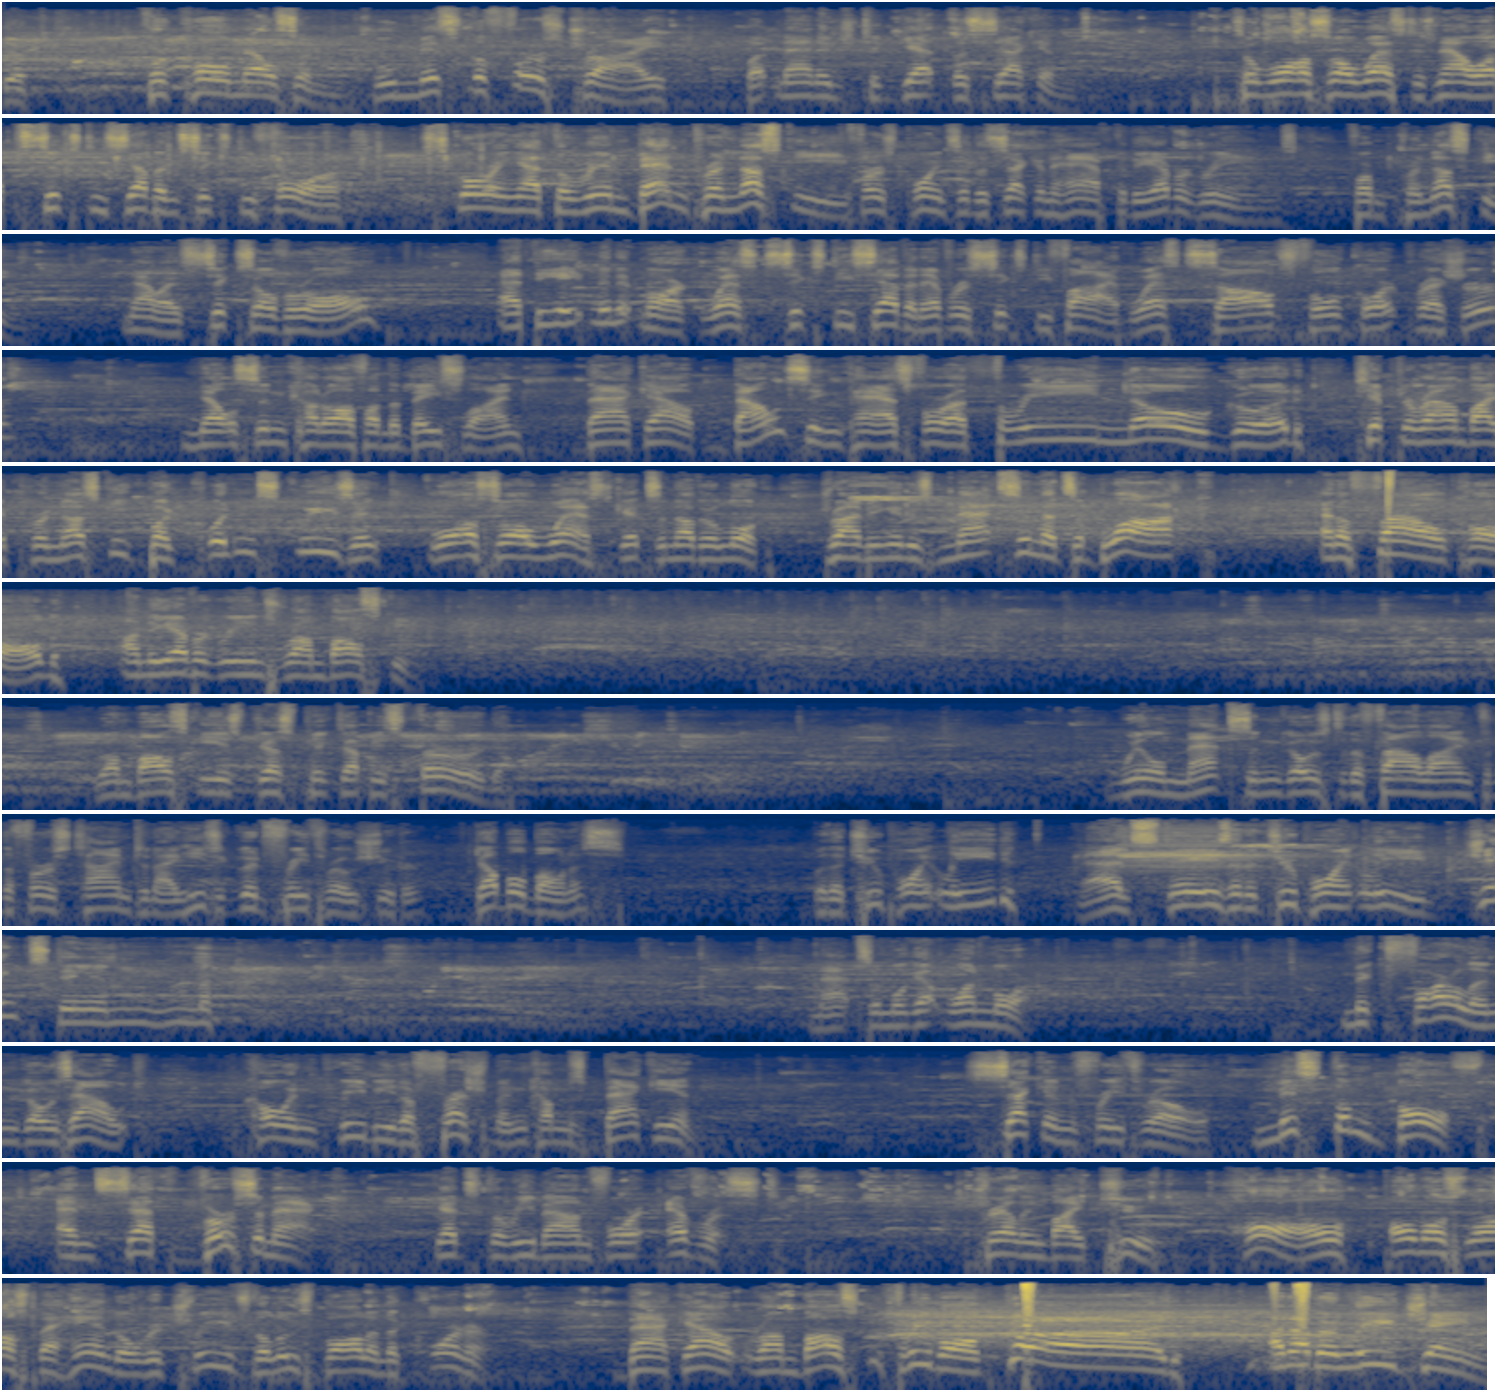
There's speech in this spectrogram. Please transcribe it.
for Cole Nelson, who missed the first try, but managed to get the second. So Wausau West is now up 67 64 scoring at the rim. Ben Pronuski, first points of the second half for the Evergreens from Pronuski. Now has six overall. At the eight minute mark, West 67, Everest 65. West solves full court pressure. Nelson cut off on the baseline. Back out. Bouncing pass for a three, no good. Tipped around by Pronuski, but couldn't squeeze it. Wausau West gets another look. Driving in is Matson. That's a block. And a foul called on the Evergreens Rombalski. Rombalski has just picked up his third. Will Matson goes to the foul line for the first time tonight. He's a good free throw shooter. Double bonus with a two point lead. And stays at a two point lead. Jinxed him. Matson will get one more. McFarland goes out. Cohen Priebe, the freshman, comes back in. Second free throw. Missed them both. And Seth Versamak gets the rebound for Everest. Trailing by two. Hall almost lost the handle, retrieves the loose ball in the corner. Back out, Rombalski, three ball, good! Another lead change.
